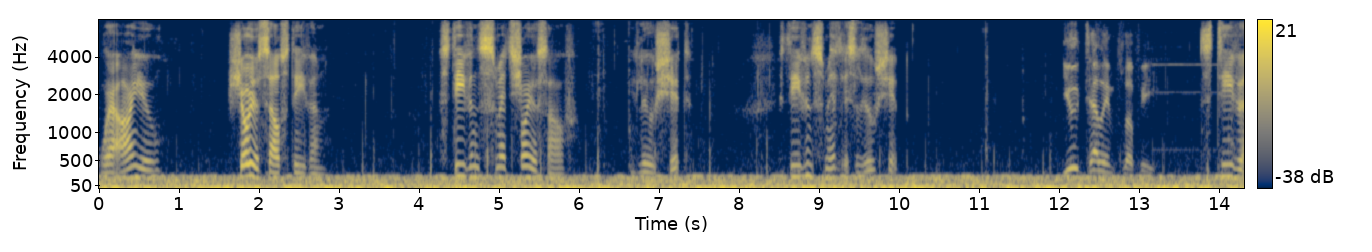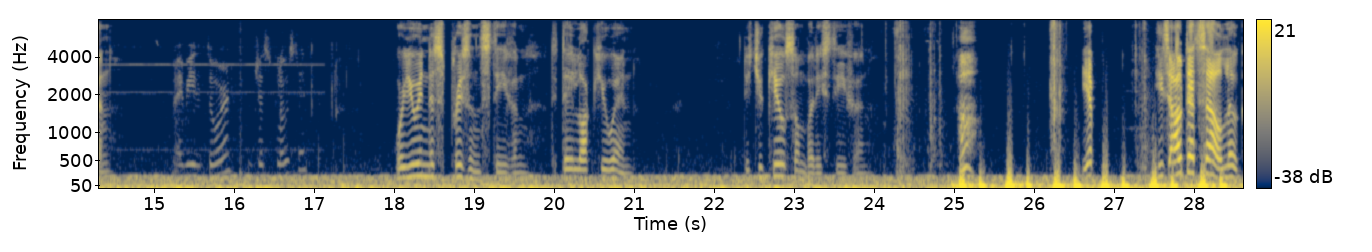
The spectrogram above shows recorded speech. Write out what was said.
Where are you? Show yourself, Steven. Steven Smith, show yourself. You little shit. Steven Smith is a little shit. You tell him, Fluffy. Steven, Maybe the door? You just closed it? were you in this prison, Steven? Did they lock you in? Did you kill somebody, Steven? yep. He's out that cell, look.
